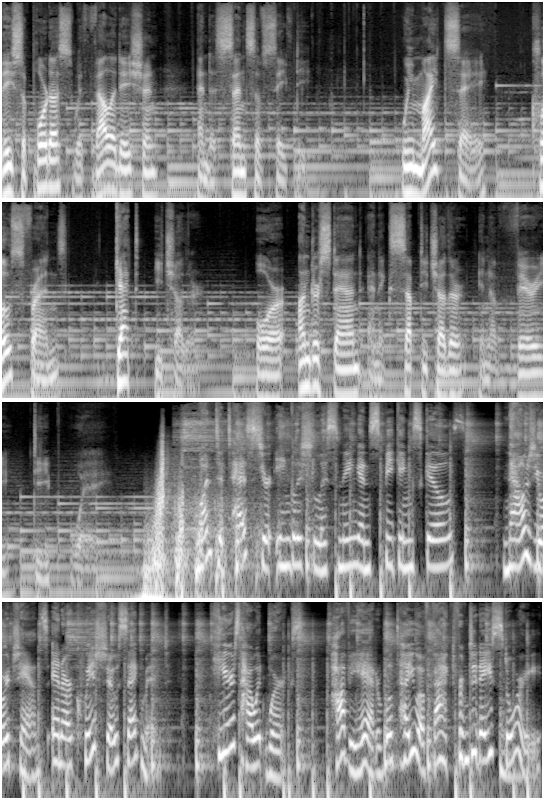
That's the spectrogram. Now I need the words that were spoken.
They support us with validation and a sense of safety. We might say close friends get each other or understand and accept each other in a very deep way. Want to test your English listening and speaking skills? Now's your chance in our quiz show segment. Here's how it works Javier will tell you a fact from today's story.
